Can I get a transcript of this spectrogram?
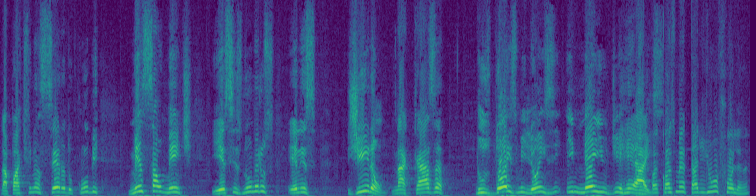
na parte financeira do clube mensalmente. E esses números, eles giram na casa dos 2 milhões e meio de reais. Rapaz, quase metade de uma folha, né?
